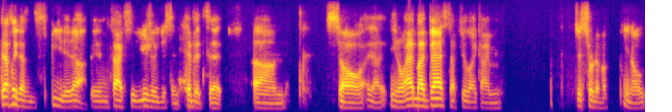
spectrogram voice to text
definitely doesn't speed it up. In fact, it usually just inhibits it. Um, so uh, you know, at my best, I feel like I'm just sort of a you know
